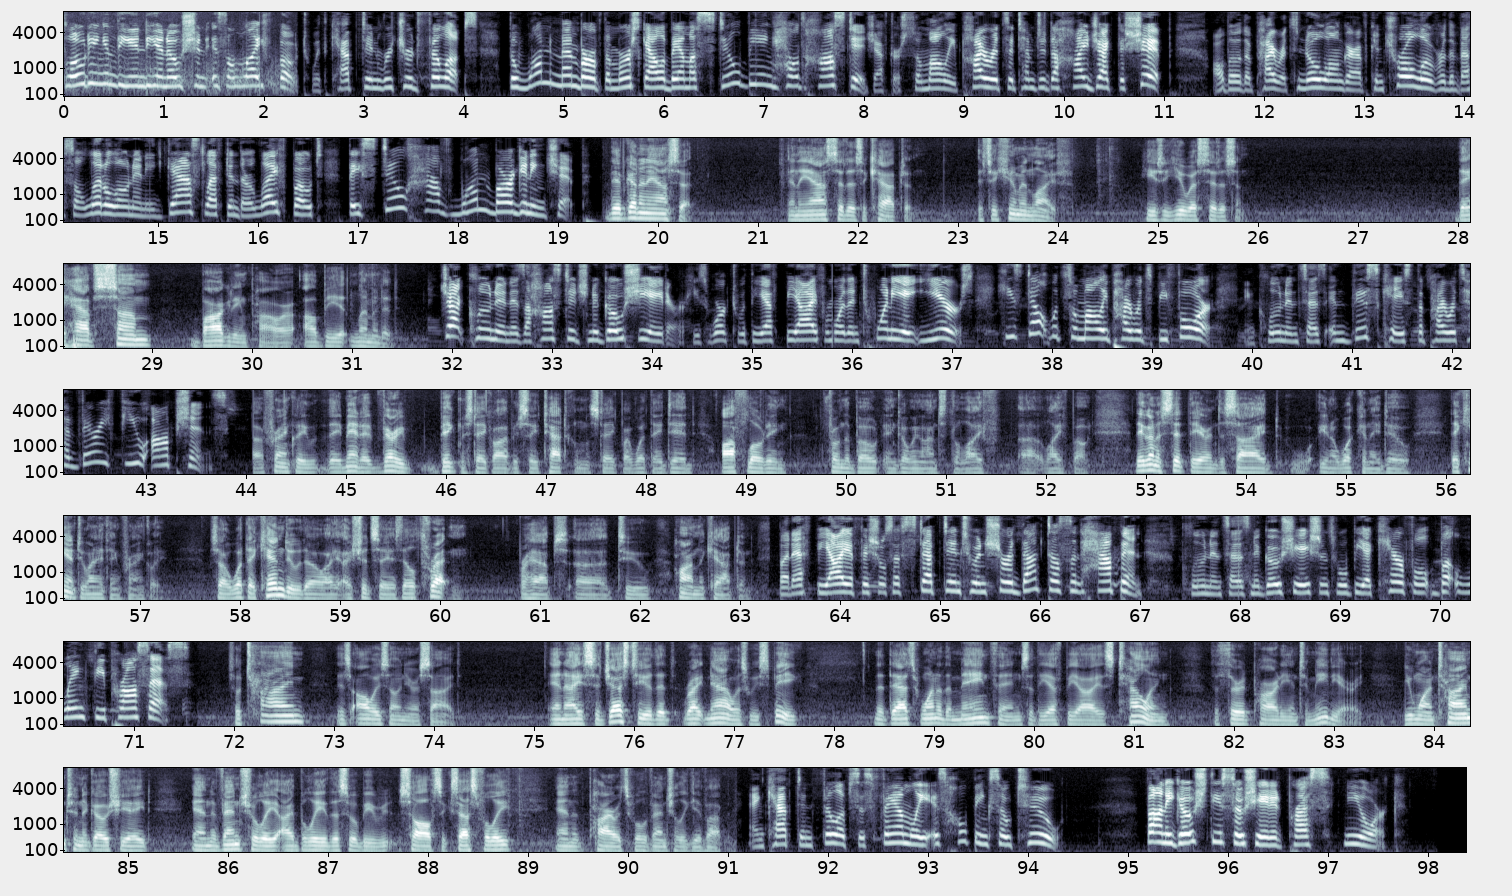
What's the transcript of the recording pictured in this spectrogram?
Floating in the Indian Ocean is a lifeboat with Captain Richard Phillips, the one member of the Maersk Alabama still being held hostage after Somali pirates attempted to hijack the ship. Although the pirates no longer have control over the vessel, let alone any gas left in their lifeboat, they still have one bargaining chip. They've got an asset, and the asset is a captain. It's a human life. He's a U.S. citizen. They have some bargaining power, albeit limited. Jack Cloonan is a hostage negotiator. He's worked with the FBI for more than 28 years. He's dealt with Somali pirates before. And Cloonan says in this case, the pirates have very few options. Uh, frankly, they made a very big mistake, obviously, tactical mistake by what they did, offloading from the boat and going onto the life, uh, lifeboat. They're going to sit there and decide, you know, what can they do. They can't do anything, frankly. So what they can do, though, I, I should say, is they'll threaten, perhaps, uh, to harm the captain. But FBI officials have stepped in to ensure that doesn't happen. Cloonan says negotiations will be a careful but lengthy process. So time is always on your side. And I suggest to you that right now, as we speak, that that's one of the main things that the FBI is telling the third party intermediary. You want time to negotiate and eventually, I believe this will be solved successfully and the pirates will eventually give up. And Captain Phillips's family is hoping so too. Bonnie Ghosh, The Associated Press, New York.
